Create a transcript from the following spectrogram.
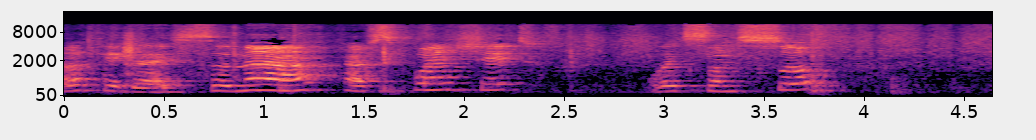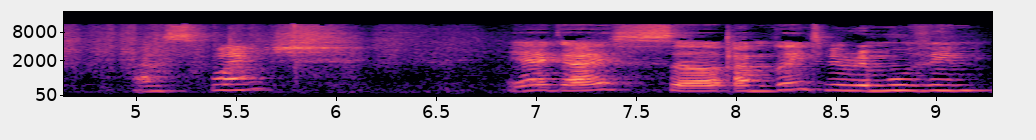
okay guys so now I've sponged it with some soap and sponge. Yeah guys so I'm going to be removing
